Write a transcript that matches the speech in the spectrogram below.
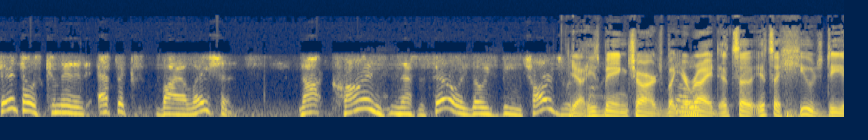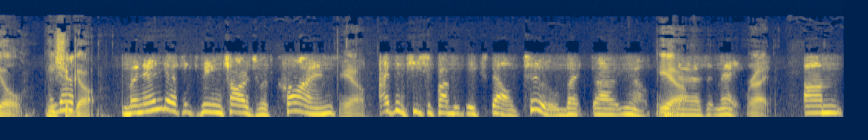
Santos committed ethics violations, not crimes necessarily, though he's being charged with. Yeah, he's being charged, but so, you're right. It's a it's a huge deal. He should go. Menendez is being charged with crimes. Yeah. I think he should probably be expelled too, but, uh, you know, yeah. that as it may. Right. Um,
